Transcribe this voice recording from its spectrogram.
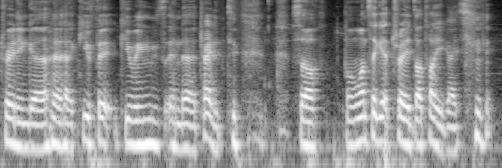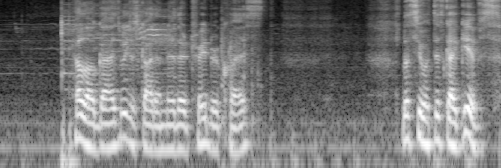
trading, uh, Q-fit, Q-wings and, uh, Trident. so, well, once I get trades, I'll tell you guys. Hello guys, we just got another trade request. Let's see what this guy gives.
